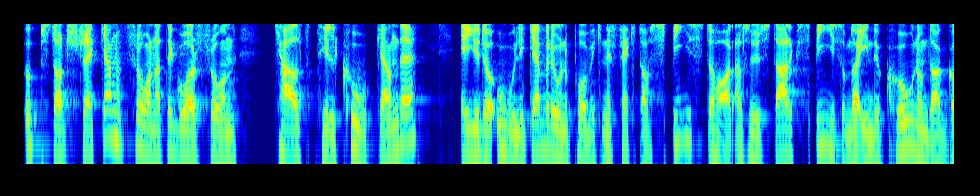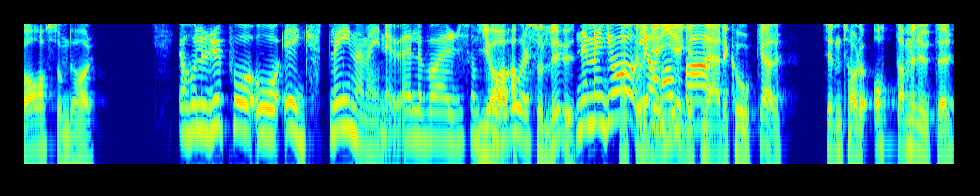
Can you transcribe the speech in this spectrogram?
uppstartsträckan från att det går från kallt till kokande är ju då olika beroende på vilken effekt av spis du har. Alltså hur stark spis, om du har induktion, om du har gas, om du har... Jag håller du på att äggsplaina mig nu eller vad är det som Ja, pågår? absolut. Nej, men jag, Man ska jag lägga har i ägget bara... när det kokar. Sedan tar det åtta minuter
